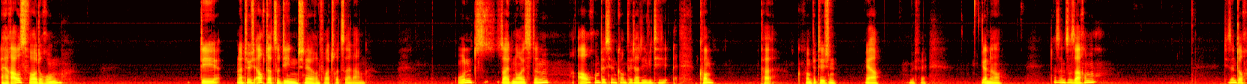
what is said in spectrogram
Herausforderungen, die natürlich auch dazu dienen, schnelleren Fortschritt zu erlangen. Und seit neuestem auch ein bisschen Kompetitivität. Kom Competition. Ja. Genau. Das sind so Sachen, die sind doch,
